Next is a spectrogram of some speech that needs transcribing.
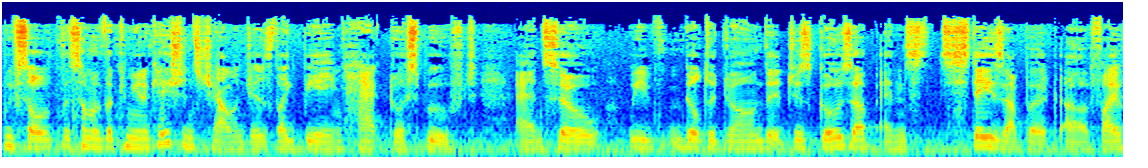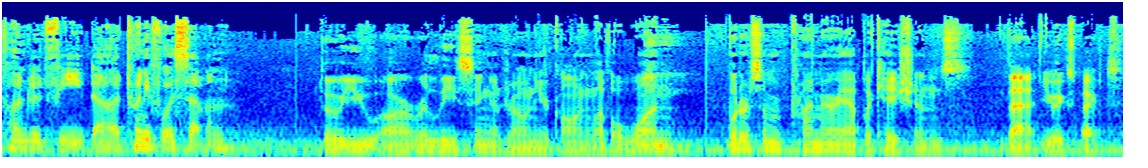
we've solved the, some of the communications challenges, like being hacked or spoofed. And so we've built a drone that just goes up and stays up at uh, 500 feet, 24 uh, 7. So you are releasing a drone you're calling Level 1. What are some primary applications that you expect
